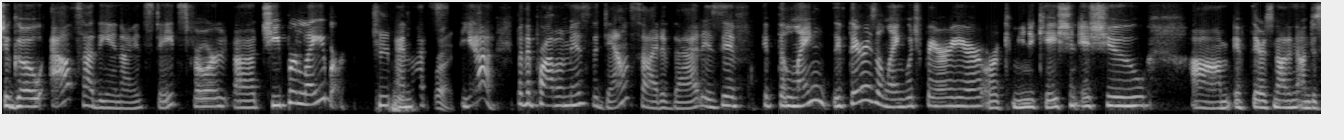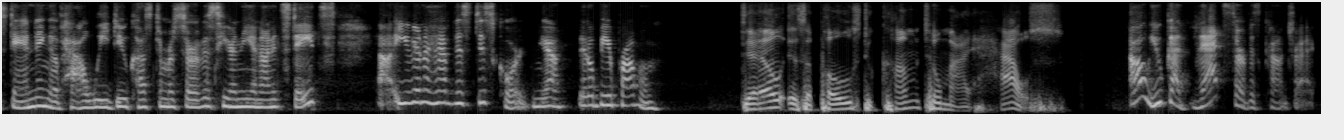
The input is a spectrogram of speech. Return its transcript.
to go outside the United States for uh, cheaper labor Cheaper. and that's right. yeah but the problem is the downside of that is if if the lang- if there is a language barrier or a communication issue um, if there's not an understanding of how we do customer service here in the united states uh, you're going to have this discord yeah it'll be a problem Dell is supposed to come to my house. oh you got that service contract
